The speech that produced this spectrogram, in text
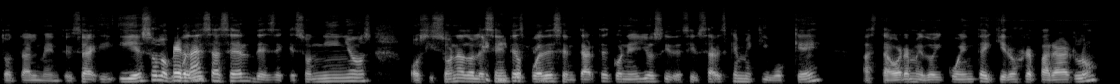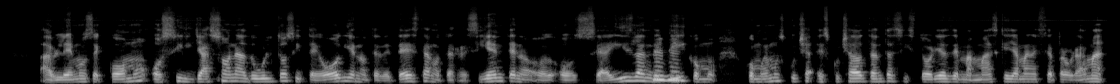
Totalmente. O sea, y, y eso lo ¿Verdad? puedes hacer desde que son niños o si son adolescentes, Chiquitos, sí. puedes sentarte con ellos y decir, ¿sabes que me equivoqué? Hasta ahora me doy cuenta y quiero repararlo. Hablemos de cómo, o si ya son adultos y te odian o te detestan o te resienten o, o se aíslan de ti, como, como hemos escucha- escuchado tantas historias de mamás que llaman a este programa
